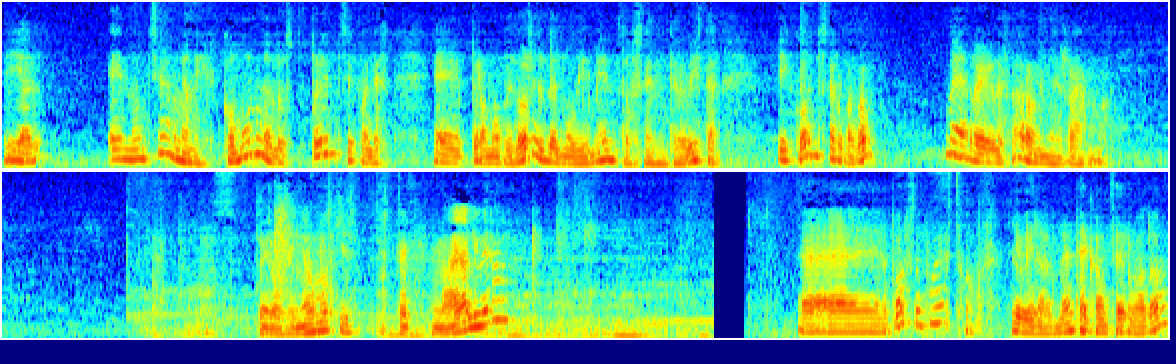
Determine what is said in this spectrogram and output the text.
y al enunciarme a mí como uno de los principales eh, promovedores del movimiento centralista y conservador, me regresaron mi rango. Pero, señor Mosquis, ¿usted no era liberal? Eh, por supuesto, liberalmente conservador.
